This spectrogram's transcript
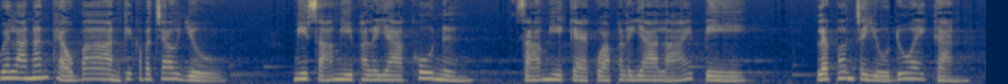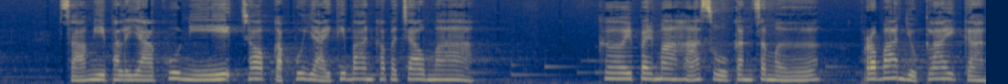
เวลานั้นแถวบ้านที่ข้าพเจ้าอยู่ มีสามีภรรยาคู่หนึ่ง สามีแก่กว่าภรรยาหลายปี และเพิ่งจะอยู่ด้วยกัน สามีภรรยาคู่นี้ชอบกับผู้ใหญ่ที่บ้านข้าพเจ้ามาก เคยไปมาหาสู่กันเสมอ เพราะบ้านอยู่ใกล้กัน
